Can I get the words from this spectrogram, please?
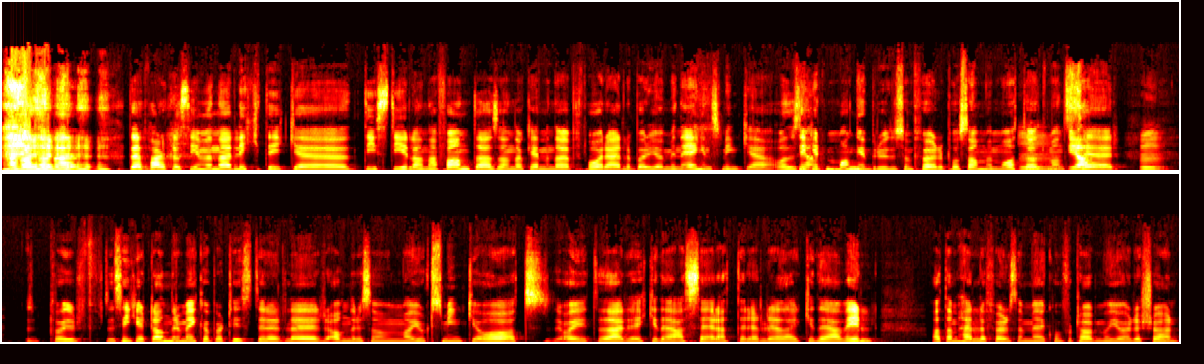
var sånn jeg, Det er fælt å si, men jeg likte ikke de stilene jeg fant. Jeg sånn, ok, men Da får jeg heller bare gjøre min egen sminke. Og det er sikkert mange bruder som føler på samme måte. At man man ja. ser Mm. på, Det er sikkert andre makeupartister eller andre som har gjort sminke òg, at oi, det der er ikke det jeg ser etter, eller det er ikke det jeg vil. At de heller føler seg mer komfortable med å gjøre det sjøl.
